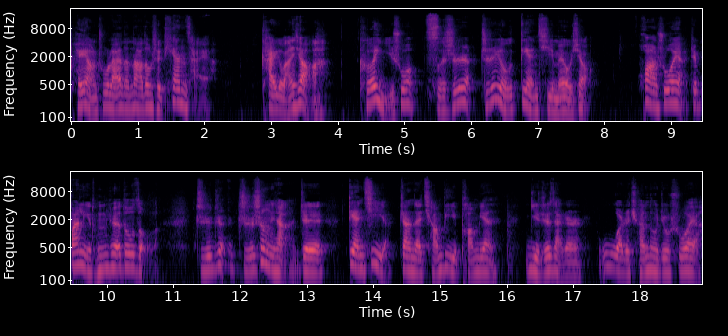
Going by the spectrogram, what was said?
培养出来的那都是天才呀！开个玩笑啊。可以说，此时只有电器没有笑。话说呀，这班里同学都走了，只这只剩下这电器呀，站在墙壁旁边，一直在这握着拳头就说呀：“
